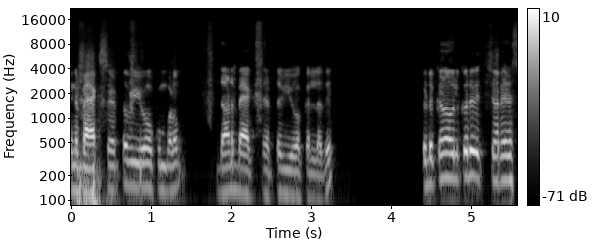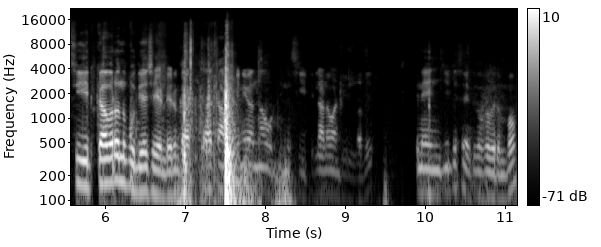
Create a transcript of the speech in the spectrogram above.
പിന്നെ ബാക്ക് സൈഡത്തെ വ്യൂ നോക്കുമ്പോഴും ഇതാണ് ബാക്ക് സൈഡത്തെ വ്യൂ ഒക്കെ ഉള്ളത്. എടുക്കുന്നവർക്കൊരു ചെറിയ സീറ്റ് കവർ ഒന്ന് പുതിയ ചെയ്യേണ്ടി വരും. കറക്റ്റ് ആ കമ്പനി വന്ന ഒറിജിനൽ സീറ്റിലാണ് വണ്ടി ഉള്ളത്. പിന്നെ എഞ്ചിന്റെ സൈഡിലൊക്കെ വരുമ്പോൾ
